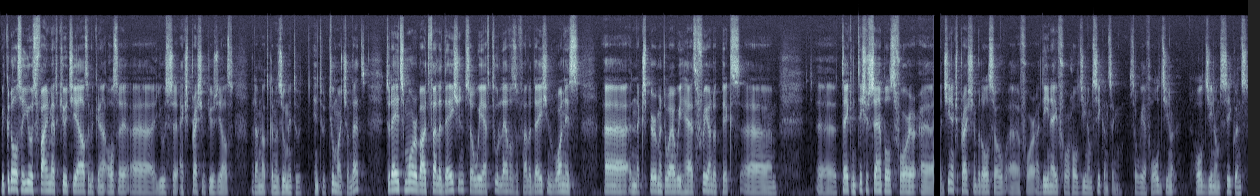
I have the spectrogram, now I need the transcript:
we could also use fine mapped QTLs and we can also uh, use uh, expression QTLs, but I'm not going to zoom into, into too much on that. Today it's more about validation, so we have two levels of validation. One is uh, an experiment where we had 300 pigs um, uh, taken tissue samples for uh, gene expression, but also uh, for DNA for whole genome sequencing. So we have whole, geno whole genome sequence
